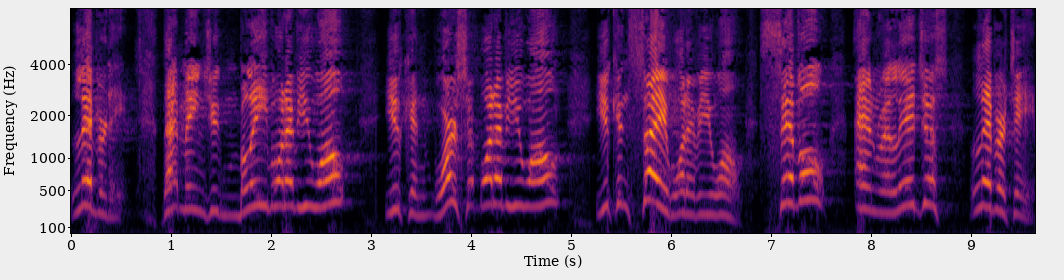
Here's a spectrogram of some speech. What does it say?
liberty. That means you can believe whatever you want, you can worship whatever you want, you can say whatever you want. Civil and religious liberty.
